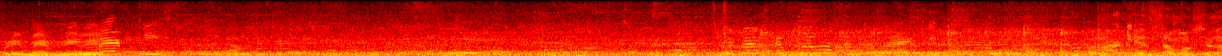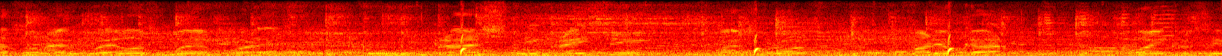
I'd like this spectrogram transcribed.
primer nivel. Primer piso. ¿Qué tal que podemos encontrar aquí? Bueno, aquí estamos en la zona de juegos, pueden jugar Crash Team Racing, Smash Bros, Mario Kart o inclusive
